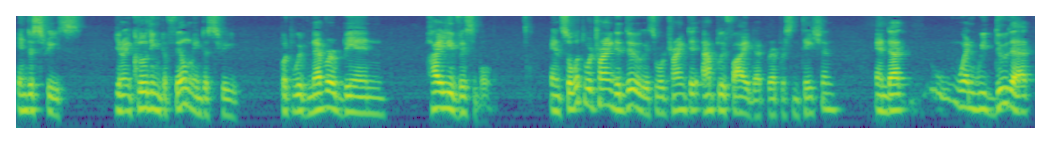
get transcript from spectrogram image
industries you know including the film industry but we've never been highly visible. And so what we're trying to do is we're trying to amplify that representation and that when we do that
